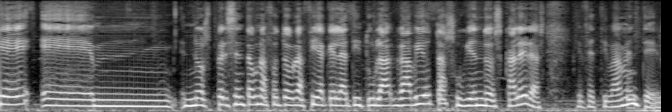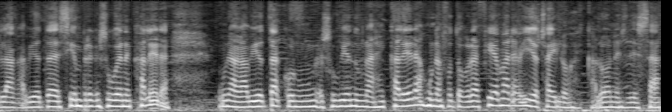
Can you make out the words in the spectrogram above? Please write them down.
que eh, mm, nos presenta una fotografía que la titula Gaviota subiendo escaleras. Efectivamente, la gaviota de siempre que suben escaleras. Una gaviota con un- subiendo unas escaleras, una fotografía maravillosa y los escalones de esa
